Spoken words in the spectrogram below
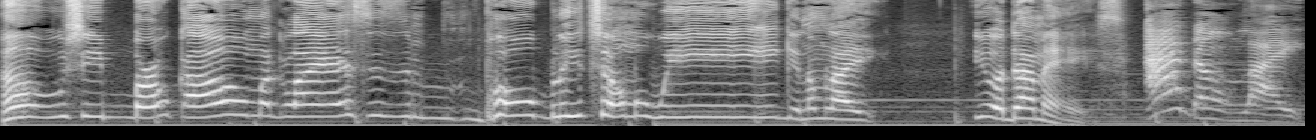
Oh, she broke all my glasses and pulled bleach on my wig. And I'm like, you a dumbass. I don't like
